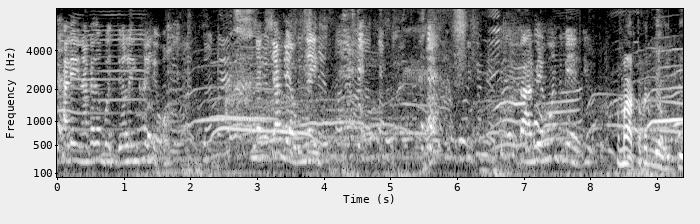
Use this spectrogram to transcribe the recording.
ખાલી એના કરતા બધો લઈને ખાઈ લેવો નકશા લેવું નહીં તાર બે હું બે માર તો કઈ દેવું એ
